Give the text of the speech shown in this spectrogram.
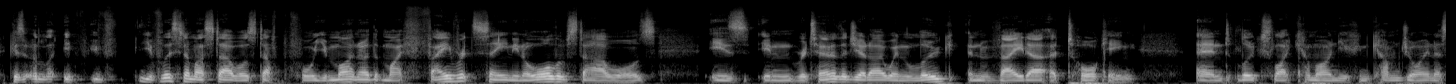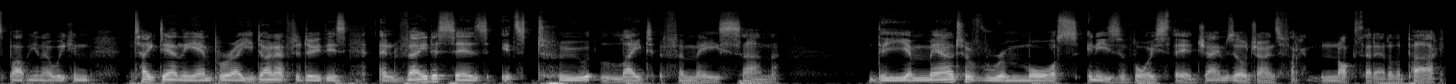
because uh, if if you've listened to my Star Wars stuff before, you might know that my favorite scene in all of Star Wars is in Return of the Jedi when Luke and Vader are talking and Luke's like, "Come on, you can come join us, but you know we can take down the Emperor. You don't have to do this." And Vader says, "It's too late for me, son." The amount of remorse in his voice there, James Earl Jones fucking knocks that out of the park.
